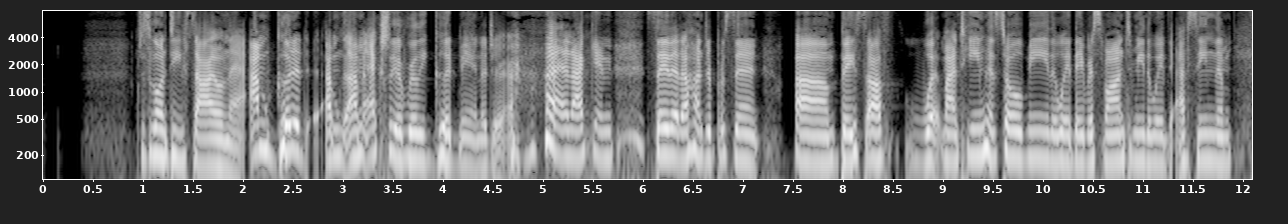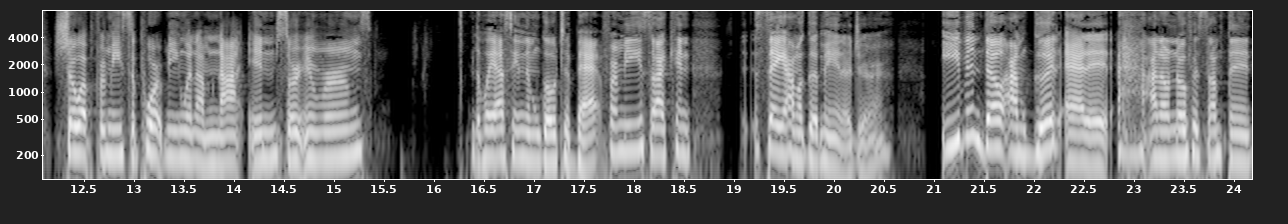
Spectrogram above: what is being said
just going deep sigh on that. I'm good at I'm I'm actually a really good manager, and I can say that hundred percent um, based off what my team has told me, the way they respond to me, the way I've seen them show up for me, support me when I'm not in certain rooms, the way I've seen them go to bat for me. So I can say I'm a good manager. Even though I'm good at it, I don't know if it's something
